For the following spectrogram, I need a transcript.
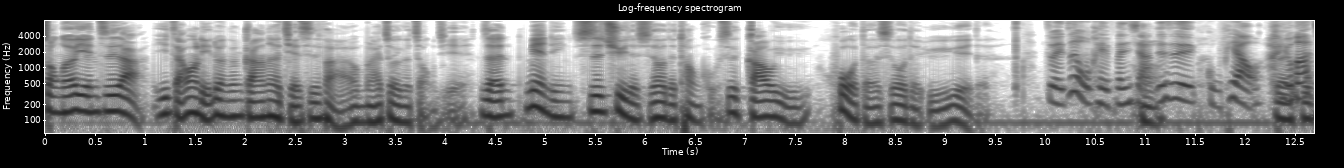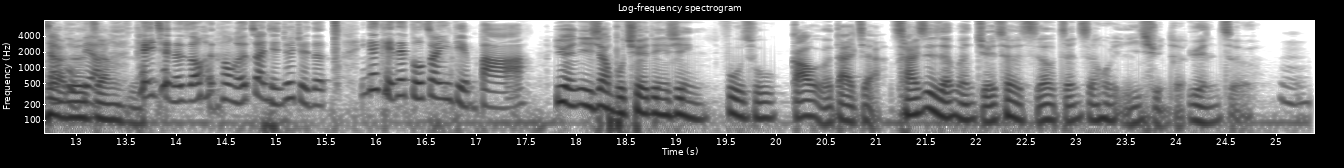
总而言之啊，以展望理论跟刚刚那个解释法，我们来做一个总结：人面临失去的时候的痛苦是高于获得时候的愉悦的。对，这个我可以分享，哦、就是股票，有没有讲股票？赔钱的时候很痛，而赚钱就会觉得应该可以再多赚一点吧。愿意向不确定性付出高额代价，才是人们决策的时候真正会依循的原则。嗯，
